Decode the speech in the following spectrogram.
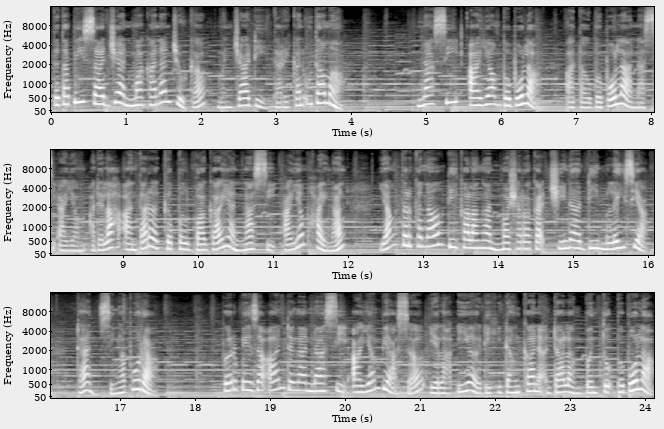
tetapi sajian makanan juga menjadi tarikan utama. Nasi ayam berbola atau berbola nasi ayam adalah antara kepelbagaian nasi ayam Hainan yang terkenal di kalangan masyarakat Cina di Malaysia dan Singapura. Perbezaan dengan nasi ayam biasa ialah ia dihidangkan dalam bentuk berbola.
